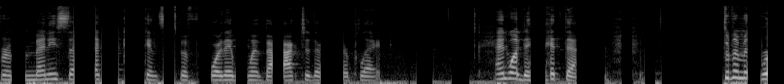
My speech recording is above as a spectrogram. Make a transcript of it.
for many seconds before they went back to their, play. And wanted to hit them. Threw them in the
